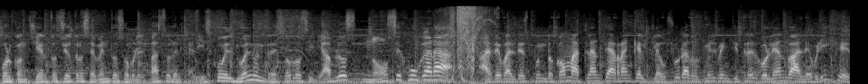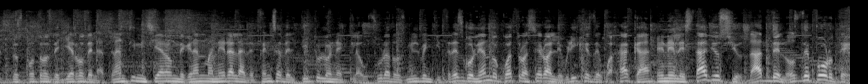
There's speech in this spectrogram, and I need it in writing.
Por conciertos y otros eventos sobre el paso del Jalisco, el duelo entre zorros y diablos no se jugará. Adevaldez.com, Atlante arranca el clausura 2023 goleando a Alebrijes. Los potros de hierro del Atlante iniciaron de gran manera la defensa del título en el clausura 2023 goleando 4 a 0 a Alebrijes de Oaxaca en el Estadio Ciudad de los Deportes.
